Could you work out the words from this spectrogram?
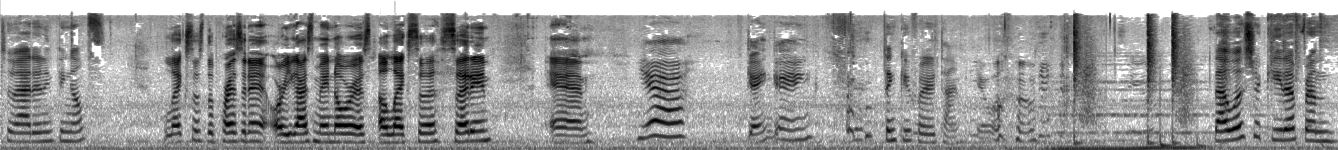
to add anything else? Lexa's the president, or you guys may know her as Alexa Sutton. And yeah, gang gang. Thank you for your time. You're welcome. That was Chiquita from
